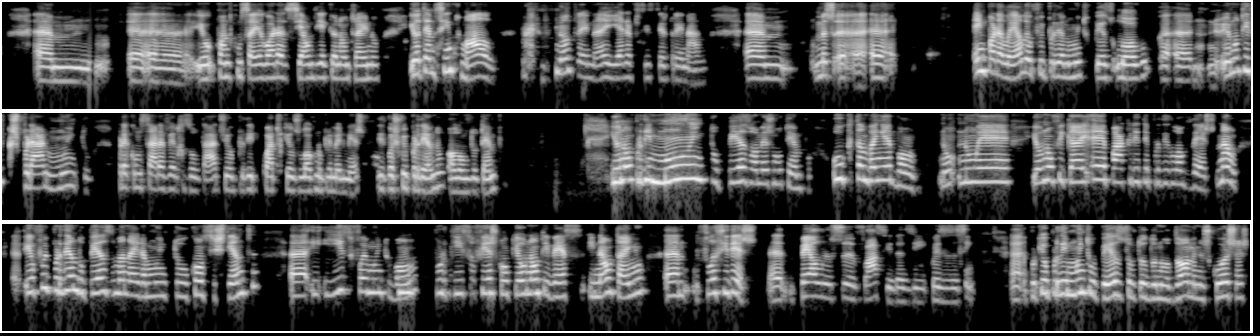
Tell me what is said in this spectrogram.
Um, Uh, eu, quando comecei agora, se há um dia que eu não treino, eu até me sinto mal, porque não treinei e era preciso ter treinado. Um, mas uh, uh, em paralelo, eu fui perdendo muito peso logo. eu não tive que esperar muito para começar a ver resultados. Eu perdi 4 quilos logo no primeiro mês e depois fui perdendo ao longo do tempo. Eu não perdi muito peso ao mesmo tempo, o que também é bom. Não, não é, eu não fiquei, epá, queria ter perdido logo 10. Não, eu fui perdendo peso de maneira muito consistente uh, e, e, isso foi muito bom, porque isso fez com que eu não tivesse e não tenho uh, flacidez, uh, peles flácidas e coisas assim. porque eu perdi muito o peso, sobretudo no abdômen, nas coxas,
